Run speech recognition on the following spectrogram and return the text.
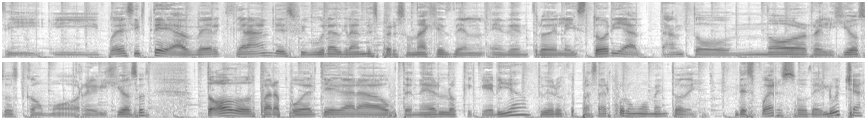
Sí, y puedes irte a ver grandes figuras, grandes personajes dentro de la historia, tanto no religiosos como religiosos, todos para poder llegar a obtener lo que querían tuvieron que pasar por un momento de, esfuerzo, de lucha.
